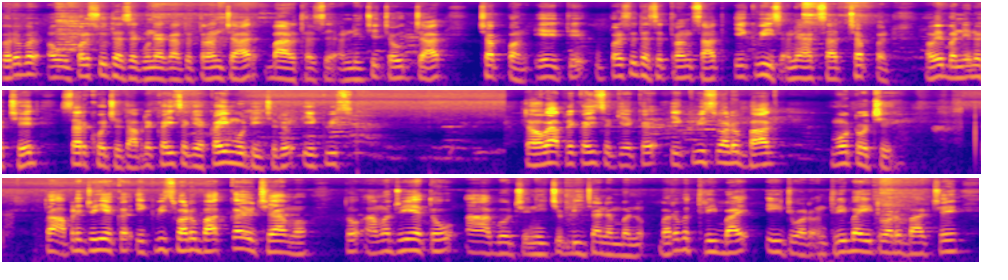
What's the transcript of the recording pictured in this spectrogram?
બરાબર? ઉપર શું થશે ગુણાકાર? તો ત્રણ, ચાર, બાર થશે. અને નીચે ચૌદ, ચાર છપ્પન. એ રીતે ઉપર શું થશે? ત્રણ, સાત, એકવીસ અને આઠ, સાત, છપ્પન. હવે બંનેનો છેદ સરખો છે. તો આપણે કહી શકીએ કઈ મોટી છે? તો એકવીસ. તો હવે આપણે કહી શકીએ કે એકવીસવાળો ભાગ મોટો છે. તો આપણે જોઈએ કે એકવીસવાળો ભાગ કયો છે આમાં? તો આમાં જોઈએ તો આ આગો છે, નીચે બીજા નંબરનો. બરાબર? થ્રી બાય એઇટવાળો અને થ્રી બાય એઇટવાળો ભાગ છે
